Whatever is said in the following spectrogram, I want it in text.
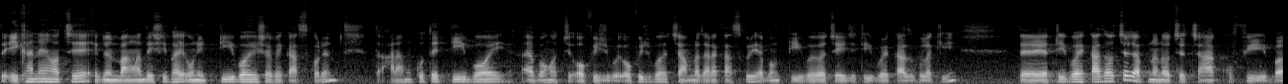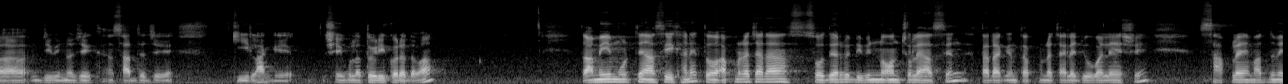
তো এখানে হচ্ছে একজন বাংলাদেশি ভাই, উনি টি বয় হিসাবে কাজ করেন। তো আরামকোতে টি বয় এবং হচ্ছে অফিস বয়। অফিস বয় হচ্ছে আমরা যারা কাজ করি এবং টি বয় হচ্ছে এই যে টি বয়ের কাজগুলো কি? তো টি বয়ের কাজ হচ্ছে যে আপনার হচ্ছে চা, কফি বা বিভিন্ন যে সাথে যে কী লাগে, সেগুলো তৈরি করে দেওয়া। তো আমি এই মুহূর্তে আছি এখানে। তো আপনারা যারা সৌদি আরবে বিভিন্ন অঞ্চলে আছেন, তারা কিন্তু আপনারা চাইলে জুবালে এসে সাপ্লাইয়ের মাধ্যমে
